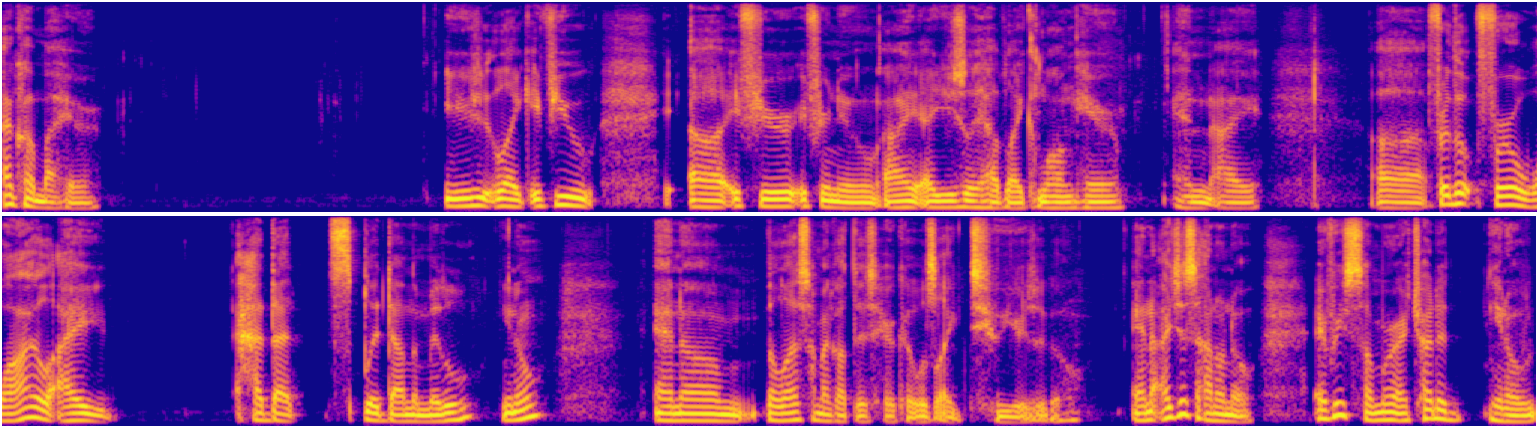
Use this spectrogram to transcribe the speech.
I cut my hair usually like if you uh, if you're if you're new I, I usually have like long hair and i uh, for the for a while i had that split down the middle you know? And um, the last time i got this haircut was like two years ago. And i just i don't know. Every summer i try to you know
